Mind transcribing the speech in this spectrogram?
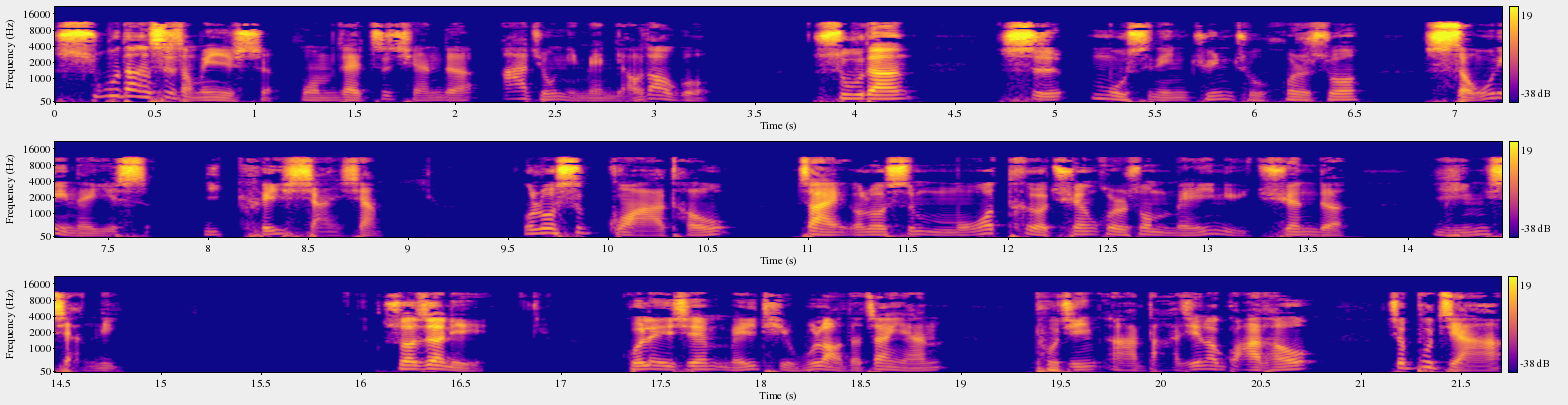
苏丹是什么意思？我们在之前的阿九里面聊到过，苏丹是穆斯林君主或者说首领的意思。你可以想象，俄罗斯寡头在俄罗斯模特圈或者说美女圈的影响力。说到这里，国内一些媒体无脑的赞扬普京啊，打击了寡头，这不假。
